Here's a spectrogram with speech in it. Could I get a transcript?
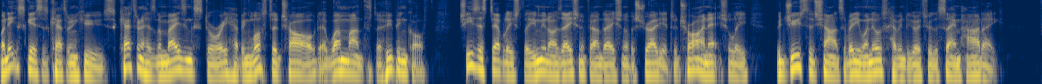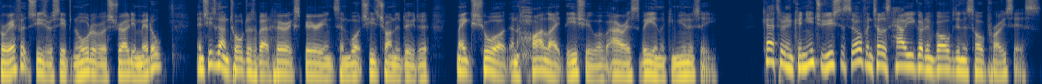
my next guest is Catherine Hughes. Catherine has an amazing story. Having lost her child at one month to whooping cough, she's established the Immunisation Foundation of Australia to try and actually reduce the chance of anyone else having to go through the same heartache. For her efforts, she's received an Order of Australia medal, and she's going to talk to us about her experience and what she's trying to do to make sure and highlight the issue of RSV in the community. Catherine, can you introduce yourself and tell us how you got involved in this whole process?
